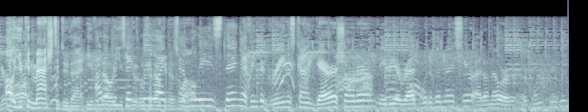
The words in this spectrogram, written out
You're oh, you can mash to do that, even though you can do it with particularly a like as well. Emily's thing. I think the green is kind of garish on her. Maybe a red would have been nicer. I don't know, or, or pink maybe.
